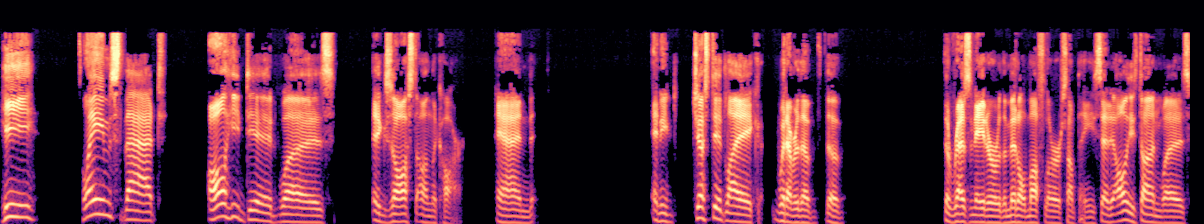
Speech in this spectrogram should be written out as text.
he claims that all he did was exhaust on the car and and he just did like whatever the the the resonator or the middle muffler or something he said all he's done was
